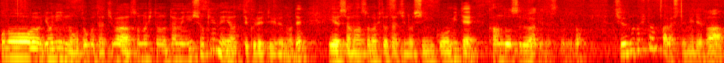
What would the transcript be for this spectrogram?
この4人の男たちはその人のために一生懸命やってくれているのでイエス様はその人たちの信仰を見て感動するわけですけれど中部の人からしてみれば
